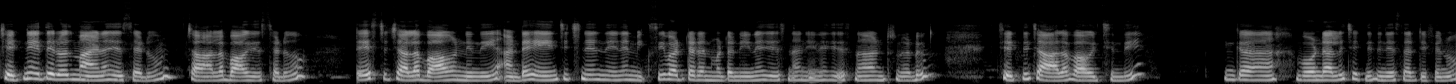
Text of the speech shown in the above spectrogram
చట్నీ అయితే ఈరోజు మా ఆయన చేశాడు. చాలా బాగా చేశాడు. టేస్ట్ చాలా బాగుండింది. అంటే ఏం చిచ్చినది నేనే మిక్సీ పట్టాడనమాట. నేనే చేసిన నేనే చేసిన అంటున్నాడు. చట్నీ చాలా బాగా వచ్చింది. ఇంకా బోండాలు చట్నీ తినేసారు టిఫిను.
